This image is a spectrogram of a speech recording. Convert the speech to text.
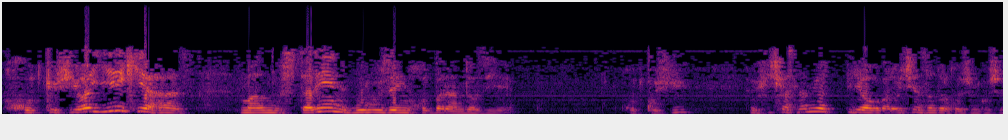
خودکشی ها یکی از ملموسترین بروز این خود براندازیه. خودکشی تو هیچ کس نمیاد بگه آقا برای چی انسان داره خودش می‌کشه؟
